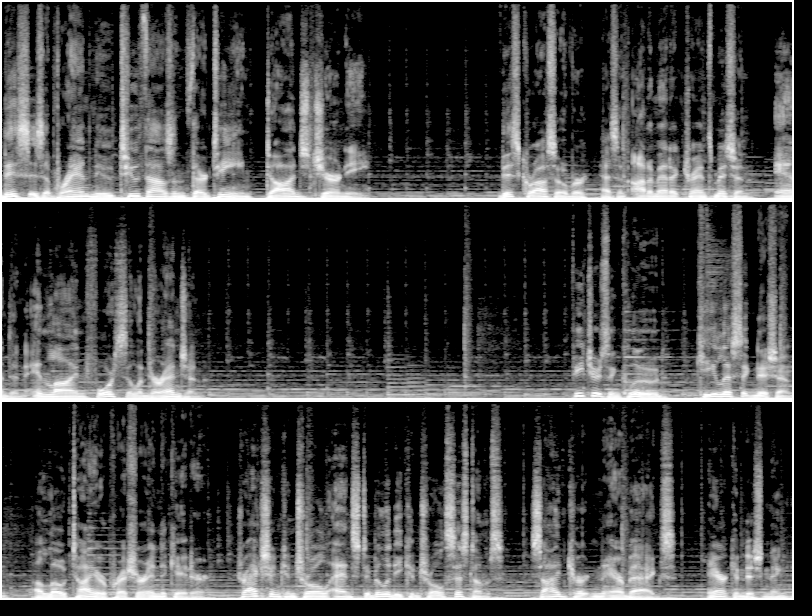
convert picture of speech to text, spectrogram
This is a brand new 2013 Dodge Journey. This crossover has an automatic transmission and an inline four-cylinder engine. Features include keyless ignition, a low tire pressure indicator, traction control and stability control systems, side curtain airbags, air conditioning,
